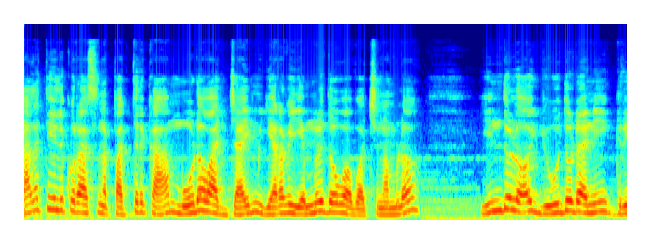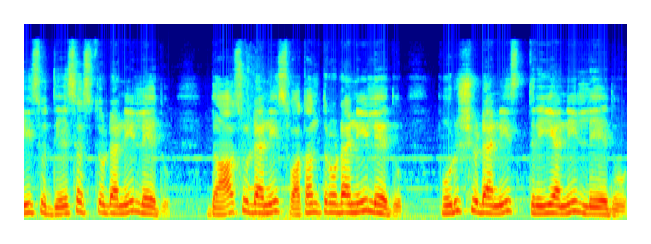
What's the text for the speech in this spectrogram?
గలతీలకు రాసిన పత్రిక మూడవ అధ్యాయం ఇరవై ఎనిమిదవ వచనంలో ఇందులో యూదుడని గ్రీసు దేశస్థుడని లేదు దాసుడని స్వతంత్రుడని లేదు పురుషుడని స్త్రీ అని లేదు.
